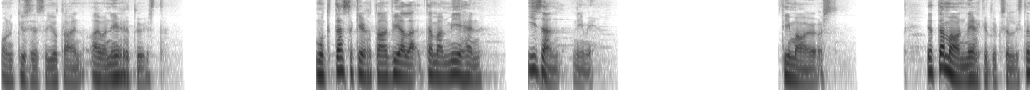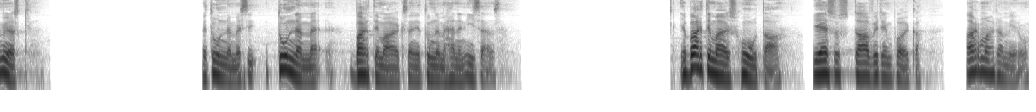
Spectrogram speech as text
on kyseessä jotain aivan erityistä. Mutta tässä kerrotaan vielä tämän miehen isän nimi. Timaeos. Ja tämä on merkityksellistä myöskin. Me tunnemme, tunnemme Bartimaeuksen ja tunnemme hänen isänsä. Ja Bartimaeus huutaa, Jeesus, Davidin poika, armahda minua.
